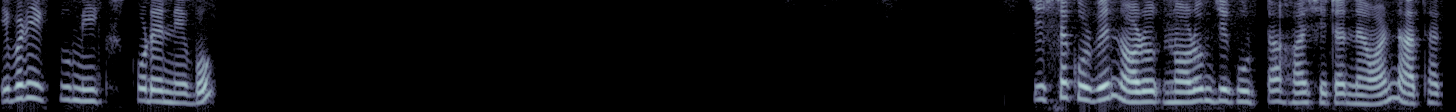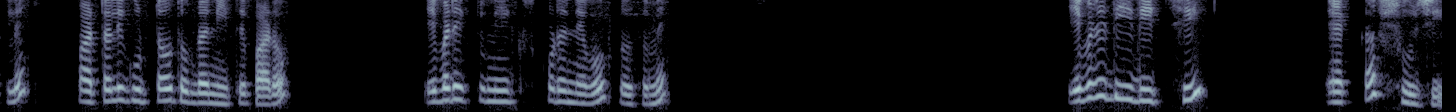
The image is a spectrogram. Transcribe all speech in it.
এবারে একটু মিক্স করে নেব। চেষ্টা করবে নরম নরম যে গুড়টা হয় সেটা নেওয়ার, না থাকলে পাটালি গুড়টাও তোমরা নিতে পারো। এবারে একটু মিক্স করে নেব প্রথমে। এবারে দিয়ে দিচ্ছি এক কাপ সুজি।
